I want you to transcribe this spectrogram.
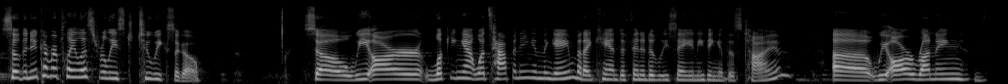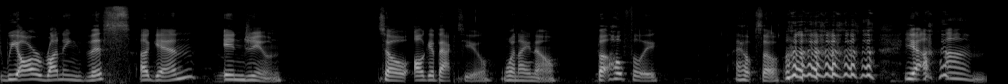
so the newcomer playlist released two weeks ago. So we are looking at what's happening in the game, but I can't definitively say anything at this time. Uh, we are running we are running this again in June. So I'll get back to you when I know. But hopefully. I hope so. yeah. Um,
